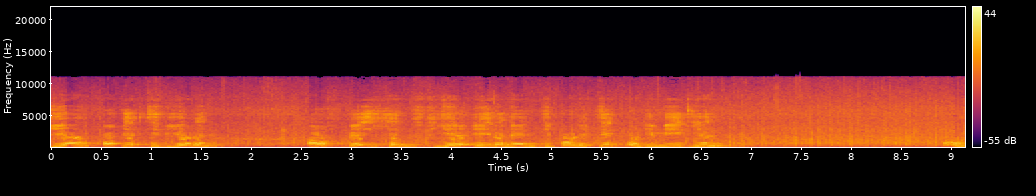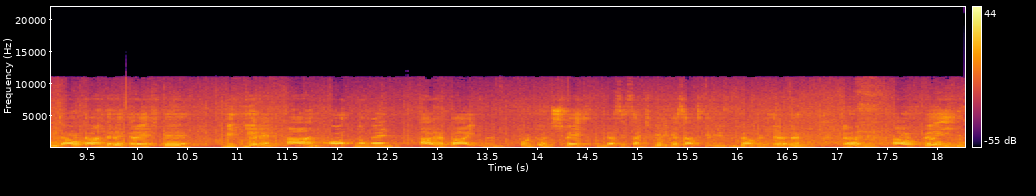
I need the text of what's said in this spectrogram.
wir objektivieren, auf welchen vier Ebenen die Politik und die Medien und auch andere Kräfte mit ihren Anordnungen arbeiten und uns schwächen. Das ist ein schwieriger Satz gewesen, glaube ich. Ja. Auf welchen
